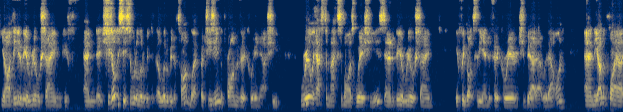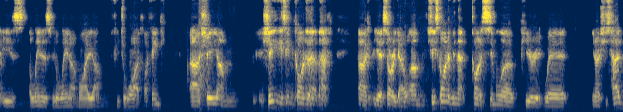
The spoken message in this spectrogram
you know, I think it'd be a real shame if, and she's obviously still got a little bit, a little bit of time left, but she's in the prime of her career now. She really has to maximise where she is, and it'd be a real shame if we got to the end of her career and she'd be out, without that one. And the other player is Elina Svitolina, my um, future wife. I think uh, she um, she is in kind of that. that uh, yeah, sorry, Gael. Um, she's kind of in that kind of similar period where you know she's had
